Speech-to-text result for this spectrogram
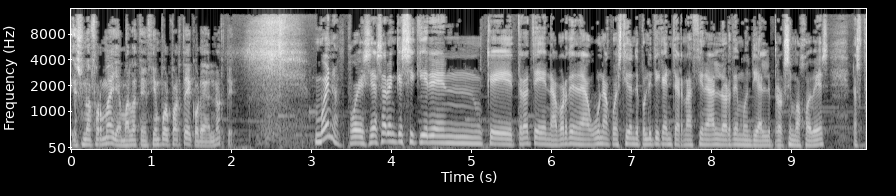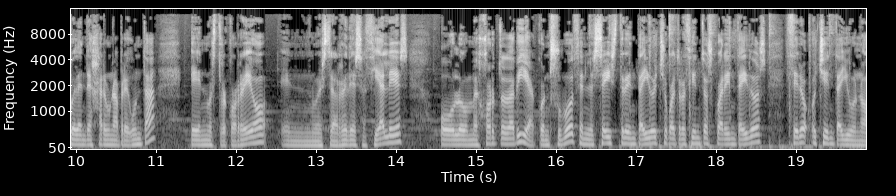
es una forma de llamar la atención por parte de Corea del Norte. Bueno, pues ya saben que si quieren que traten, aborden alguna cuestión de política internacional, orden mundial el próximo jueves, nos pueden dejar una pregunta en nuestro correo, en nuestras redes sociales o lo mejor todavía, con su voz en el 638-442-081.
